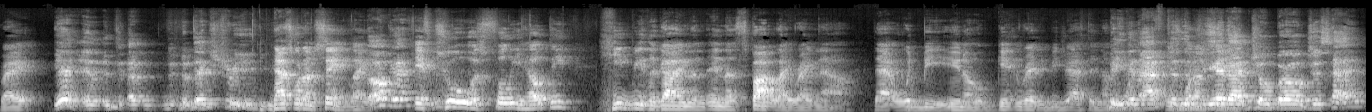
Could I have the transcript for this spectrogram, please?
right? Yeah, it, uh, that's true. That's what I'm saying. Like, Okay. if Tua was fully healthy, he'd be the guy in the, in the spotlight right now. That would be, you know, getting ready to be drafted number But even one. after the year saying. that Joe Burrow just had,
